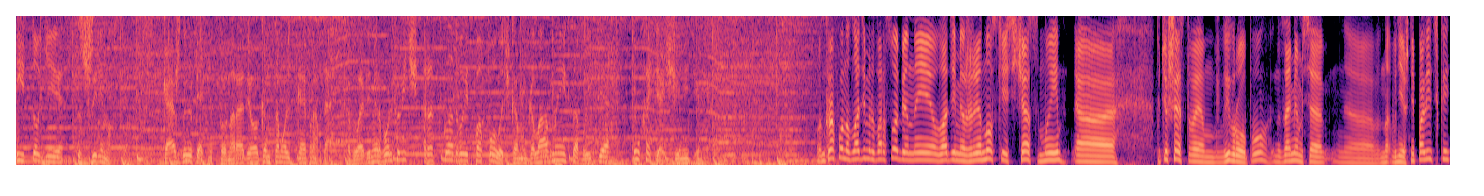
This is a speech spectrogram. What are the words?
Итоги с Жириновским. Каждую пятницу на радио «Комсомольская правда» Владимир Вольфович раскладывает по полочкам главные события уходящей недели. У микрофона Владимир Варсобин и Владимир Жириновский. Сейчас мы э, путешествуем в Европу, займемся э, внешней политикой.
